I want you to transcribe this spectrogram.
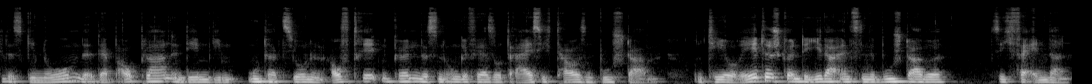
das Genom, der, Bauplan, in dem die Mutationen auftreten können, das sind ungefähr so 30.000 Buchstaben. Und theoretisch könnte jeder einzelne Buchstabe sich verändern.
